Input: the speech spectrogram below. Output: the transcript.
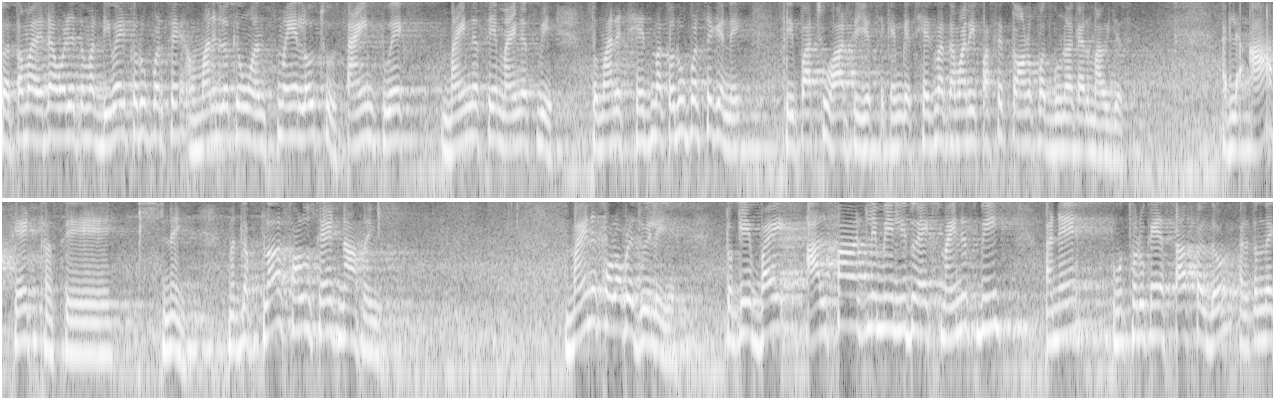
તો તમારે એના વડે તમારે ડિવાઈડ કરવું પડશે. માની લો કે હું અંશમાં અહીંયા લઉં છું. Sine two x minus a minus b તો મારે છેદમાં કરવું પડશે કે નહીં? તો એ પાછું હાર્ડ થઈ જશે. કેમ કે છેદમાં તમારી પાસે ત્રણ પદ ગુણાકારમાં આવી જશે. એટલે આ સેટ થશે નહીં. મતલબ પ્લસવાળું સેટ ના થયું. માઇનસવાળું આપણે જોઈ લઈએ. તો કે ભાઈ આલ્ફા એટલે મેં લીધો એક્સ માઇનસ બી અને હું થોડુંક અહીંયા સાફ કરી દઉં. અને તમને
